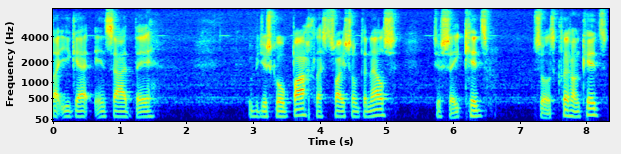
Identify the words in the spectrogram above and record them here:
that you get inside there. If we just go back let's try something else. Just say kids. So let's click on kids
